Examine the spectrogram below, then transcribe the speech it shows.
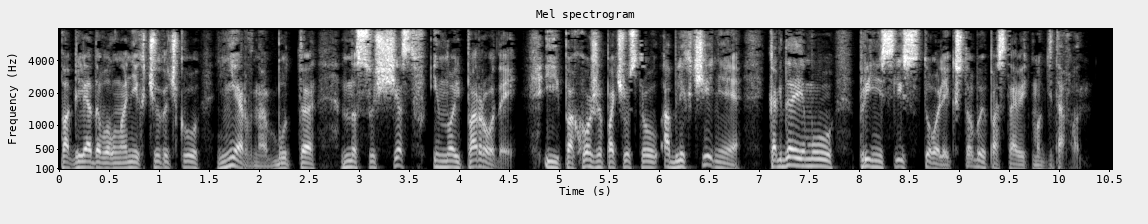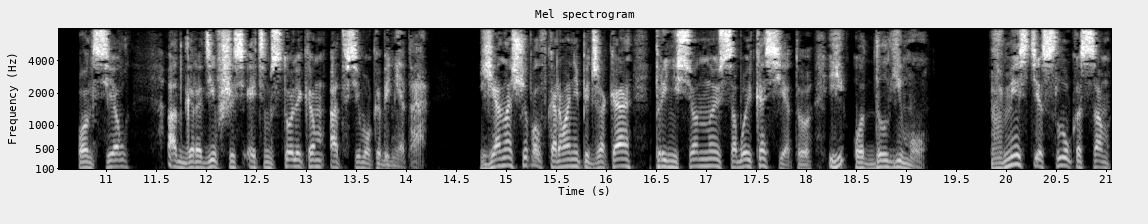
поглядывал на них чуточку нервно, будто на существ иной породы, и, похоже, почувствовал облегчение, когда ему принесли столик, чтобы поставить магнитофон. Он сел, отгородившись этим столиком от всего кабинета. Я нащупал в кармане пиджака принесенную с собой кассету и отдал ему. Вместе с Лукасом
